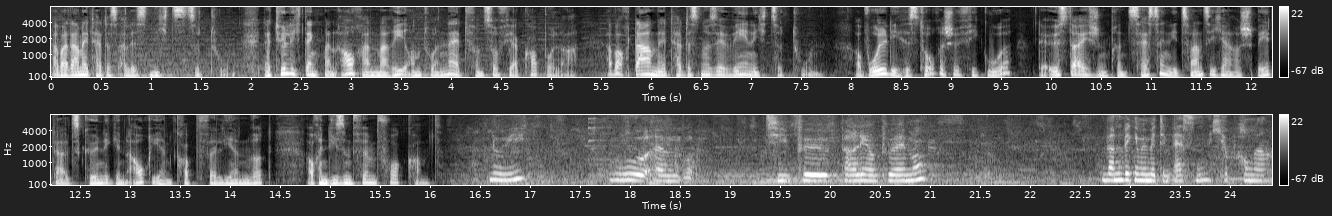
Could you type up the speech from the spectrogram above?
Aber damit hat das alles nichts zu tun. Natürlich denkt man auch an Marie Antoinette von Sofia Coppola, aber auch damit hat es nur sehr wenig zu tun. Obwohl die historische Figur der österreichischen Prinzessin, die 20 Jahre später als Königin auch ihren Kopf verlieren wird, auch in diesem Film vorkommt. Louis, vous, ähm, tu peux parler un peu allemand? Wann beginnen wir mit dem Essen? Ich habe Hunger.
